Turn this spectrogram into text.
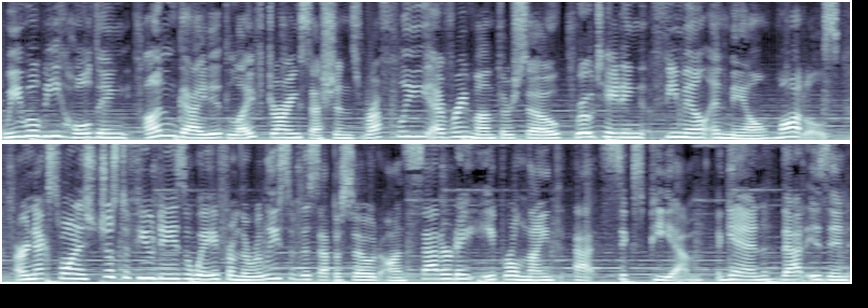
We will be holding unguided life drawing sessions roughly every month or so, rotating female and male models. Our next one is just a few days away from the release of this episode on Saturday, April 9th at 6 p.m. Again, that is in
